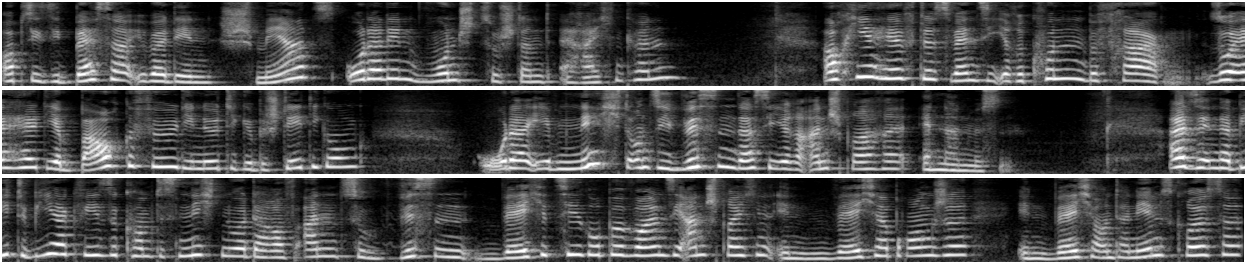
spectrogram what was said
ob Sie sie besser über den Schmerz oder den Wunschzustand erreichen können? Auch hier hilft es, wenn Sie Ihre Kunden befragen. So erhält Ihr Bauchgefühl die nötige Bestätigung oder eben nicht und Sie wissen, dass Sie Ihre Ansprache ändern müssen. Also in der B2B-Akquise kommt es nicht nur darauf an, zu wissen, welche Zielgruppe wollen Sie ansprechen, in welcher Branche, in welcher Unternehmensgröße,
